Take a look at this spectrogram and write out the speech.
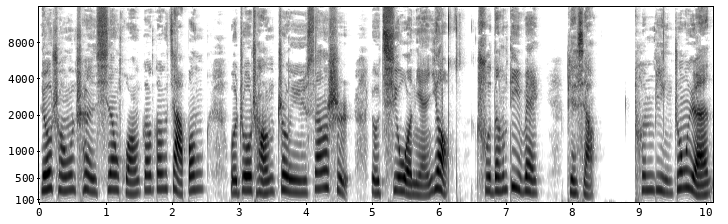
刘崇趁先皇刚刚驾崩，我周常正遇丧事，又欺我年幼，初登帝位。”便想吞并中原，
